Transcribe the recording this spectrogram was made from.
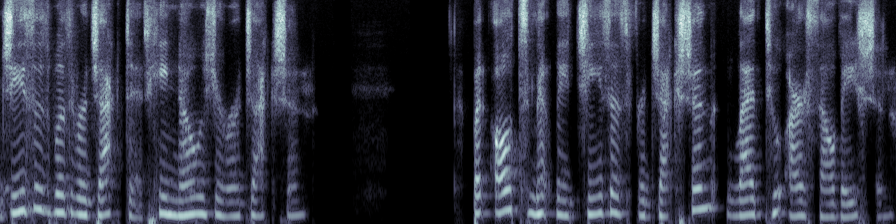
Jesus was rejected. He knows your rejection. But ultimately, Jesus' rejection led to our salvation.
